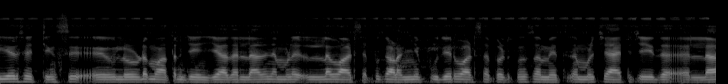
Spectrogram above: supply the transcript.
ഈ ഒരു സെറ്റിങ്സ് സെറ്റിങ്സിലൂടെ മാത്രം ചേഞ്ച് ചെയ്യുക. അതല്ലാതെ നമ്മൾ ഉള്ള വാട്സപ്പ് കളഞ്ഞ് പുതിയൊരു വാട്സപ്പ് എടുക്കുന്ന സമയത്ത് നമ്മൾ ചാറ്റ് ചെയ്ത എല്ലാ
